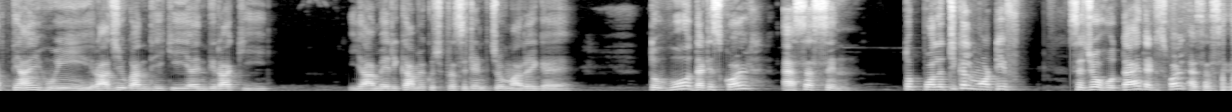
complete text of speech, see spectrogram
हत्याएँ हुई, राजीव गांधी की या इंदिरा की, या अमेरिका में कुछ प्रेसिडेंट जो मारे गए तो वो दैट इज़ कॉल्ड एसेसिन तो पॉलिटिकल मोटिव से जो होता है दैट इज़ कॉल्ड एसेसिन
